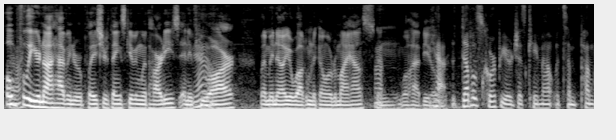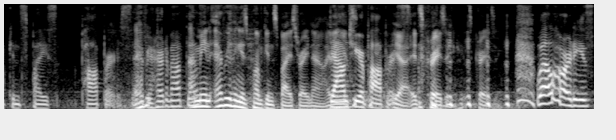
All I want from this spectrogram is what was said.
hopefully you're not having to replace your Thanksgiving with Hardee's. And if you are, let me know. You're welcome to come over to my house, uh, and we'll have you yeah, over. the Double Scorpio just came out with some pumpkin spice poppers. Have you heard about them? I mean, everything is pumpkin spice right now. Down to your poppers. Yeah, it's crazy. It's crazy. well, Hardee's,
